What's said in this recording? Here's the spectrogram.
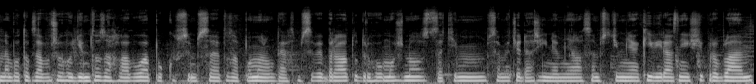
nebo to zavřu, hodím to za hlavu a pokusím se to zapomenout. Já jsem si vybrala tu druhou možnost, zatím se mi to daří, neměla jsem s tím nějaký výraznější problém.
